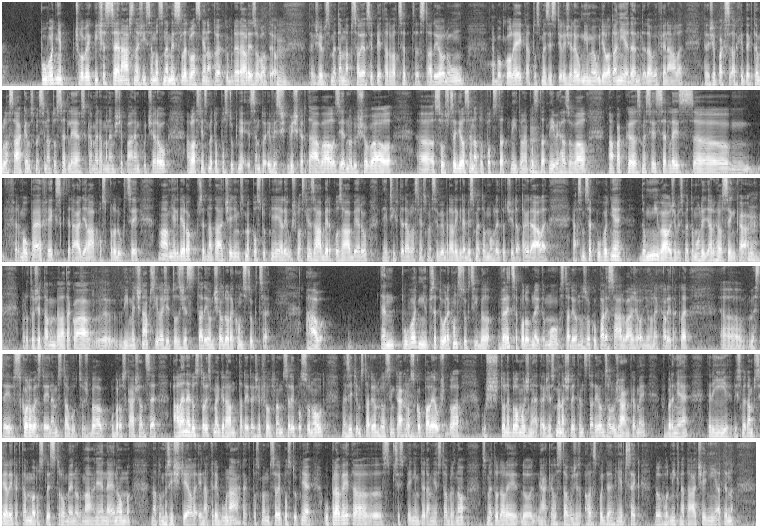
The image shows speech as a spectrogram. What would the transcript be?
původně člověk píše scénář, snaží se moc nemyslet vlastně na to, jak to bude realizovat. Jo. Hmm. Takže jsme tam napsali asi 25 stadionů nebo kolik a to jsme zjistili, že neumíme udělat ani jeden teda ve finále. Takže pak s architektem Vlasákem jsme si na to sedli a s kameramanem Štěpánem Kučerou a vlastně jsme to postupně, jsem to i vyškrtával, zjednodušoval, eh, soustředil se na to podstatný, to nepodstatný hmm. vyhazoval. No a pak eh, jsme si sedli s eh, firmou PFX, která dělá postprodukci. No a někdy rok před natáčením jsme postupně jeli už vlastně záběr po záběru. Nejdřív teda vlastně jsme si vybrali, kde bychom to mohli točit a tak dále. Já jsem se původně domníval, že bychom to mohli dělat v Helsinkách, hmm. protože tam byla taková eh, výjimečná příležitost, že stadion šel do rekonstrukce. A ten původní před tou rekonstrukcí byl velice podobný tomu stadionu z roku 52, že oni ho nechali takhle ve stej, skoro ve stejném stavu, což byla obrovská šance, ale nedostali jsme grant tady, takže film jsme museli posunout. Mezi tím stadion v Helsinkách hmm. rozkopali a už, byla, už to nebylo možné. Takže jsme našli ten stadion za Lužánkami v Brně, který, když jsme tam přijeli, tak tam rostly stromy normálně, nejenom na tom hřišti, ale i na tribunách, tak to jsme museli postupně upravit a e, s přispěním teda města Brno jsme to dali do nějakého stavu, že alespoň ten vnitřek byl vhodný k natáčení a ten,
